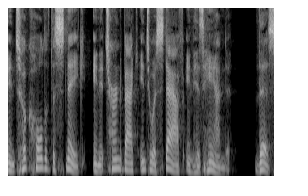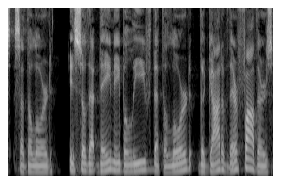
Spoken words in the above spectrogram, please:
and took hold of the snake, and it turned back into a staff in his hand. This, said the Lord, is so that they may believe that the Lord, the God of their fathers,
